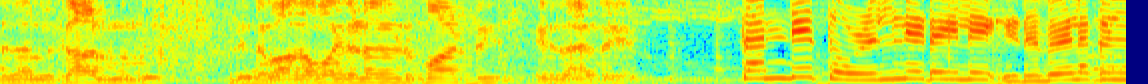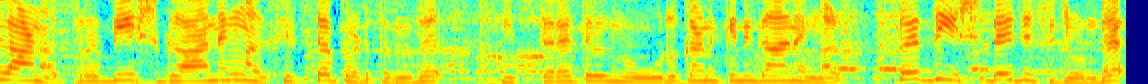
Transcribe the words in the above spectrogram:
ആചാരങ്ങൾ കാണുന്നുണ്ട്. ഇതിന്റെ ഭാഗമായിട്ടാണ് പാട്ട് എഴുതാനായിട്ട് തന്റെ തൊഴിലിനിടയിലെ ഇടവേളകളിലാണ് പ്രതീഷ് ഗാനങ്ങൾ ചിട്ടപ്പെടുത്തുന്നത്. ഇത്തരത്തിൽ നൂറുകണക്കിന് ഗാനങ്ങൾ പ്രതീഷ് രചിച്ചിട്ടുണ്ട്.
